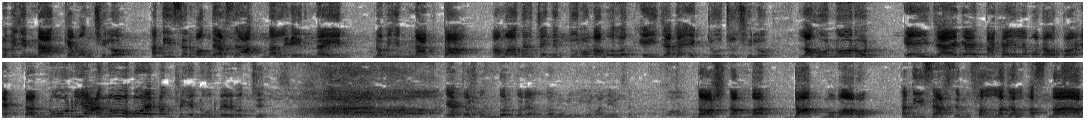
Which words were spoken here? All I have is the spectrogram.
নবীজির নাক কেমন ছিল? হাদিসের মধ্যে আছে আকনাল এর নাইন। নবীজির নাকটা আমাদের চাইতে তুলনামূলক এই জায়গায় একটু উঁচু ছিল। লাহু নুরুন, এই জায়গায় তাকাইলে মনে হতো একটা নূর ইয়া এখান থেকে নূর বের হচ্ছে। এত সুন্দর করে আল্লাহ নবীজিকে বানিয়েছেন। দশ নাম্বার, দাঁত মুবারক। হাদিসে আসছে, মুফাল্লাজাল আসনান।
